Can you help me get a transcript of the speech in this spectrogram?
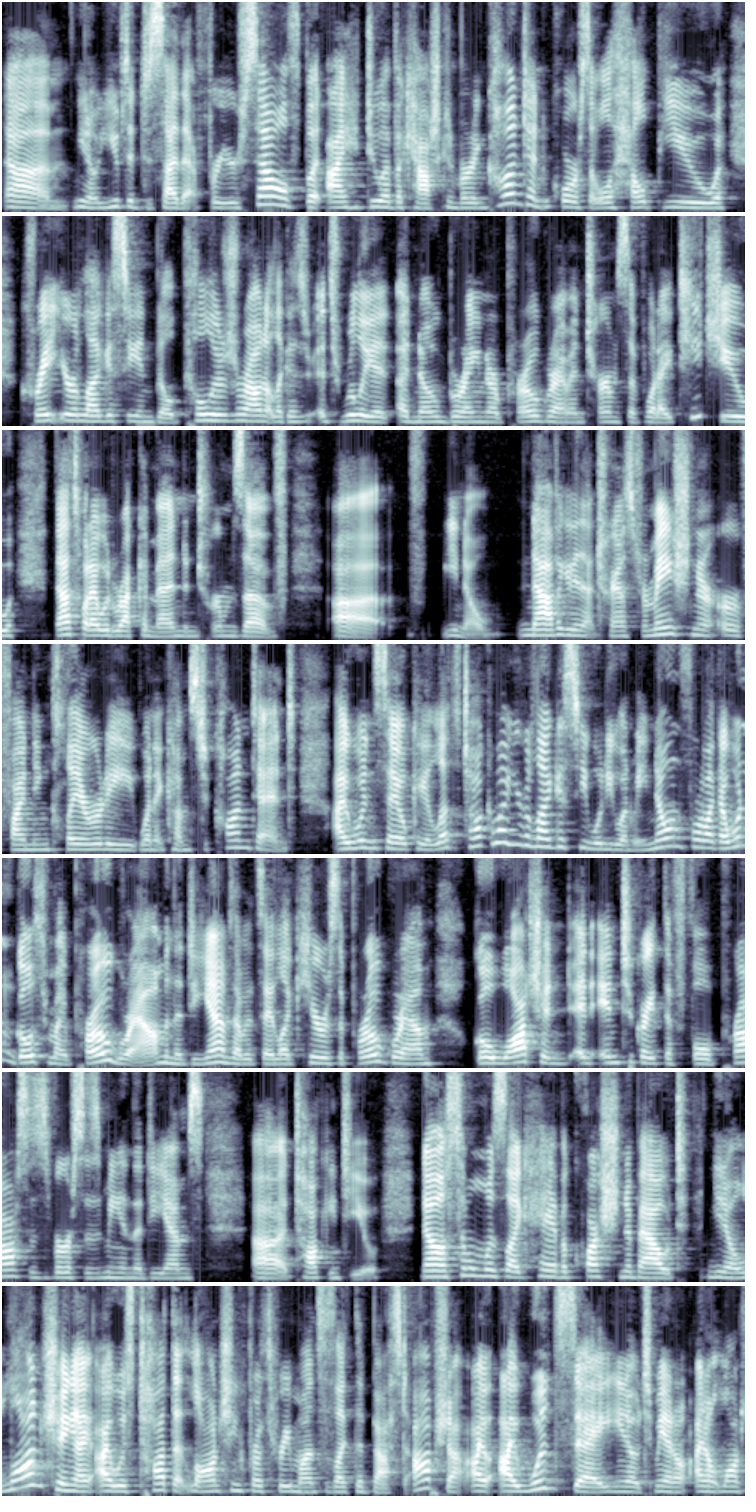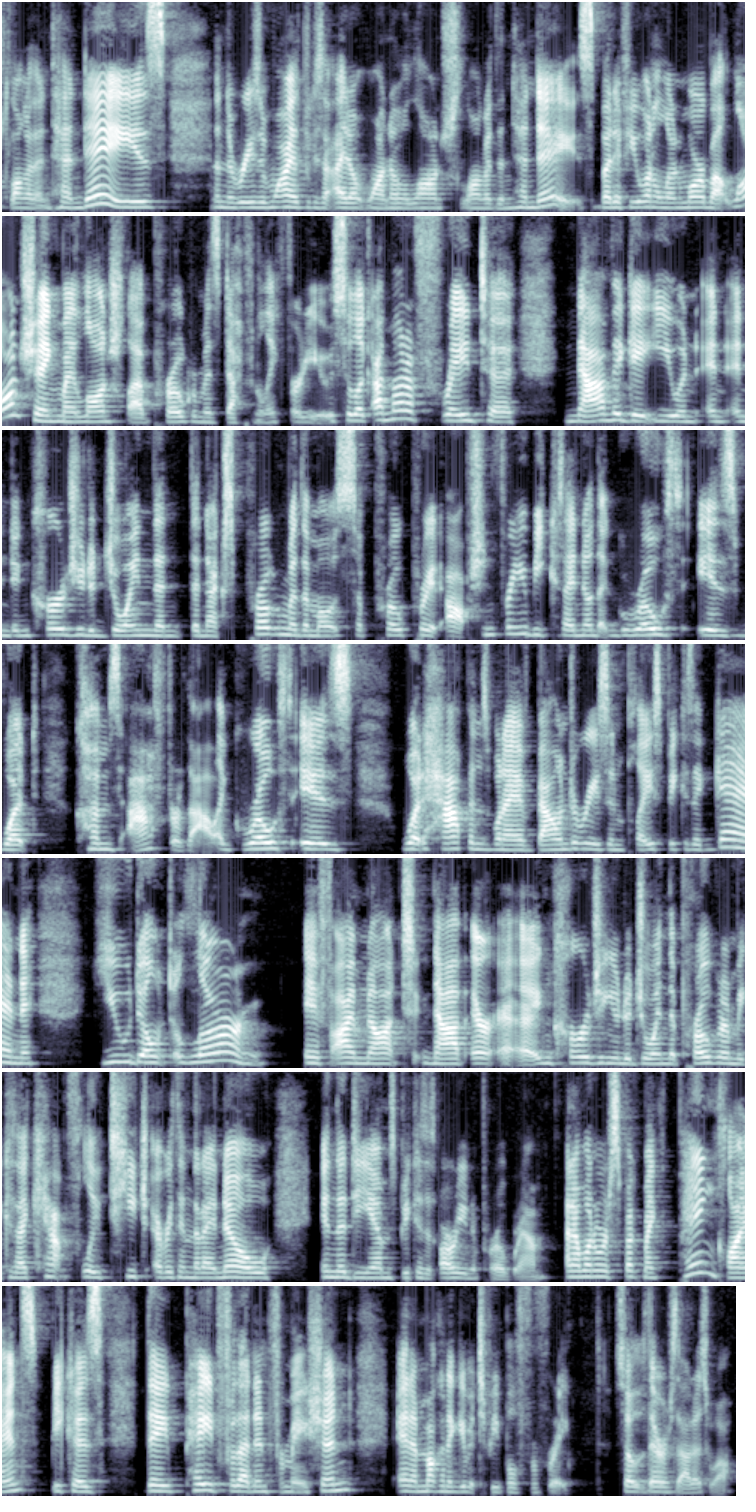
um, you know, you have to decide that for yourself. But I do have a cash converting content course that will help you create your legacy and build pillars around it. Like it's, it's really a, a no brainer program in terms of what I teach you. That's what I would recommend in terms of, uh, you know, navigating that transformation or, or, finding clarity when it comes to content. I wouldn't say, okay, let's talk about your legacy. What do you want to be known for? Like, I wouldn't go through my program in the DMs. I would say, like, here's the program. Go watch and, and integrate the full process versus me in the DMs uh, talking to you. Now, if someone was like, hey, I have a question about, you know, launching, I, I, was taught that launching for three months is like the best option. I, I would say, you know, to me, I don't, I don't launch longer than 10 days. And the reason why is because I don't want to launch longer than 10 days. But if you want to learn more about launching, my Launch Lab program is definitely for you. So, like, I'm not afraid to navigate you and, and, and encourage you to join the, the next program or the most appropriate option for you because I know that growth is what comes after that. Like, growth is what happens when I have boundaries in place because, again, you don't learn if I'm not nav- er, encouraging you to join the program because I can't fully teach everything that I know in the DMs because it's already in a program. And I want to respect my paying clients because they paid for that information and I'm not going to give it to people for free. So there's that as well.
